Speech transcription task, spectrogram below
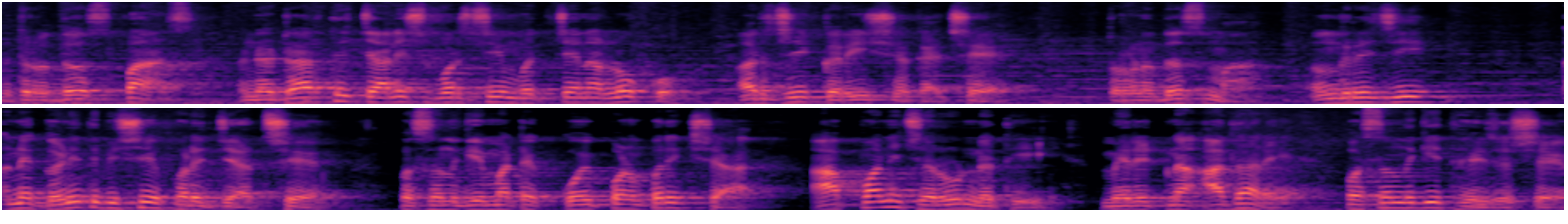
મિત્રો, દસ, પાંચ અને અઢારથી ચાલીસ વર્ષની વચ્ચેના લોકો અરજી કરી શકે છે. ધોરણ દસમાં અંગ્રેજી અને ગણિત વિષય ફરજિયાત છે. પસંદગી માટે કોઈ પણ પરીક્ષા આપવાની જરૂર નથી. મેરિટના આધારે પસંદગી થઈ જશે.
